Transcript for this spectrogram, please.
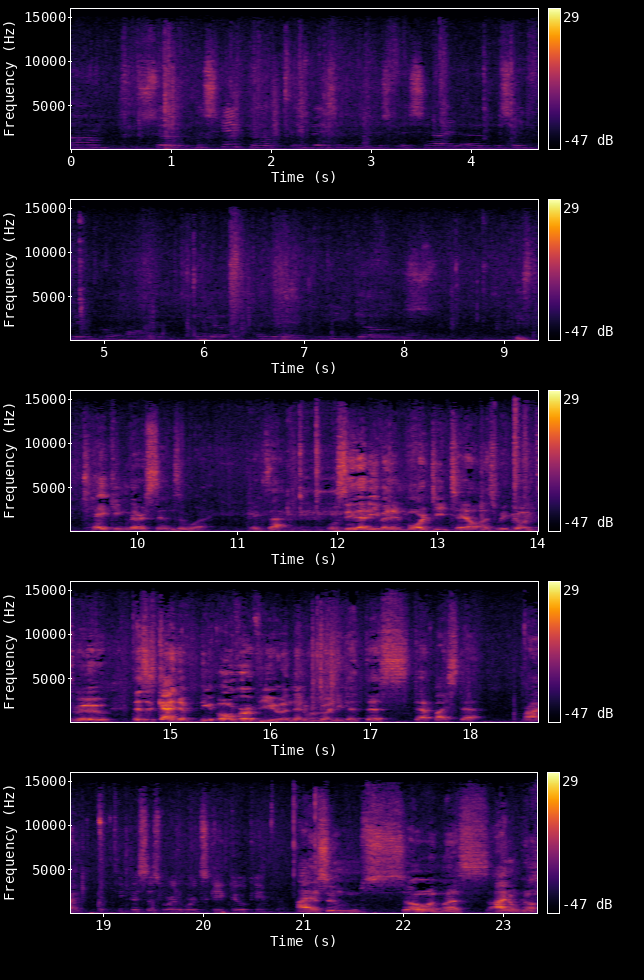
Um, so the scapegoat is basically just a side of the same thing put on the goat, and then he goes. He's taking their sins away. Exactly. We'll see that even in more detail as we go through. This is kind of the overview, and then we're going to get this step by step. Right. I think this is where the word scapegoat came from. I assume so, unless I don't know.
